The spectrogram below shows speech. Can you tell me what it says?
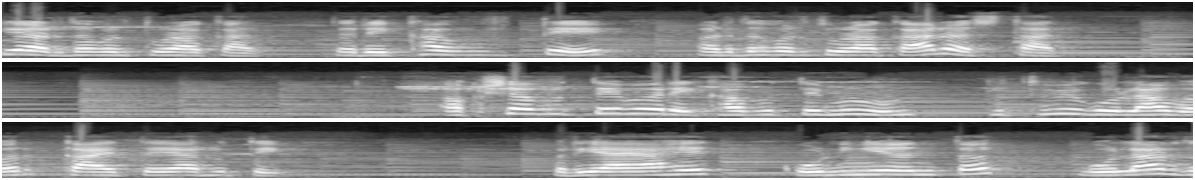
की अर्धवर्तुळाकार तर रेखावृत्ते अर्धवर्तुळाकार असतात. अक्षवृत्ते व रेखावृत्ते मिळून पृथ्वी गोलावर काय तयार होते? पर्याय आहेत कोणीय अंतर गोलार्ध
